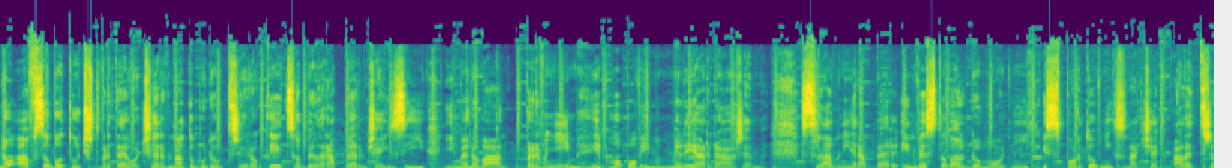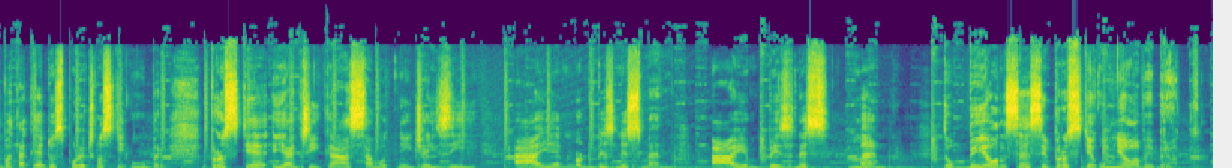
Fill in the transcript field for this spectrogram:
No a v sobotu 4. června to budou tři roky, co byl rapper Jay-Z jmenován prvním hiphopovým miliardářem. Slavný rapper investoval do módních i sportovních značek, ale třeba také do společnosti Uber. Prostě, jak říká samotný Jay-Z, I am not businessman, I am businessman. To Beyoncé si prostě uměla vybrat.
